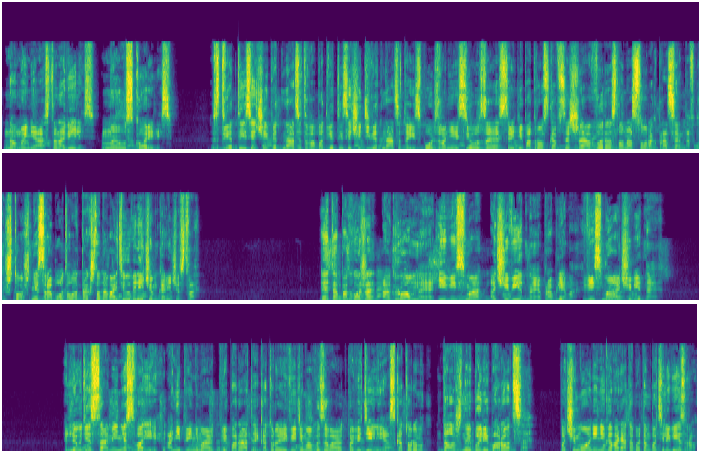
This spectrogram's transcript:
Но мы не остановились. Мы ускорились. С 2015 по 2019 использование COZ среди подростков США выросло на 40%. Что ж, не сработало, так что давайте увеличим количество. Это, похоже, огромная и весьма очевидная проблема. Весьма очевидная. Люди сами не свои. Они принимают препараты, которые, видимо, вызывают поведение, с которым должны были бороться. Почему они не говорят об этом по телевизору?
